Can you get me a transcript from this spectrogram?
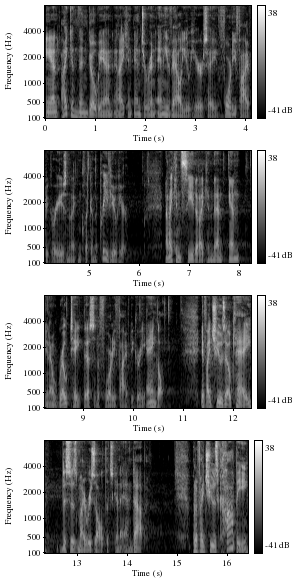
and I can then go in and I can enter in any value here, say 45 degrees, and then I can click on the preview here. And I can see that I can then end, you know, rotate this at a 45 degree angle. If I choose OK, this is my result that's going to end up. But if I choose copy,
